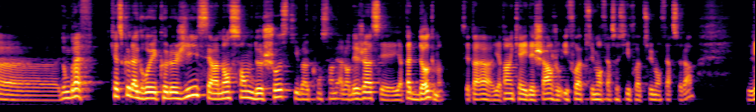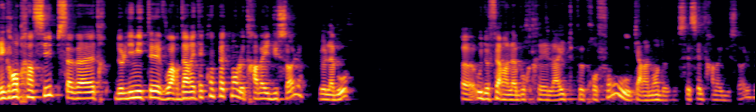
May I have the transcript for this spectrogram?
donc bref, qu'est-ce que l'agroécologie? C'est un ensemble de choses qui va concerner. Alors déjà, il n'y a pas de dogme, il n'y a pas un cahier des charges où il faut absolument faire ceci, il faut absolument faire cela. Les grands principes, ça va être de limiter, voire d'arrêter complètement le travail du sol, le labour, euh, ou de faire un labour très light, peu profond, ou carrément de, cesser le travail du sol.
